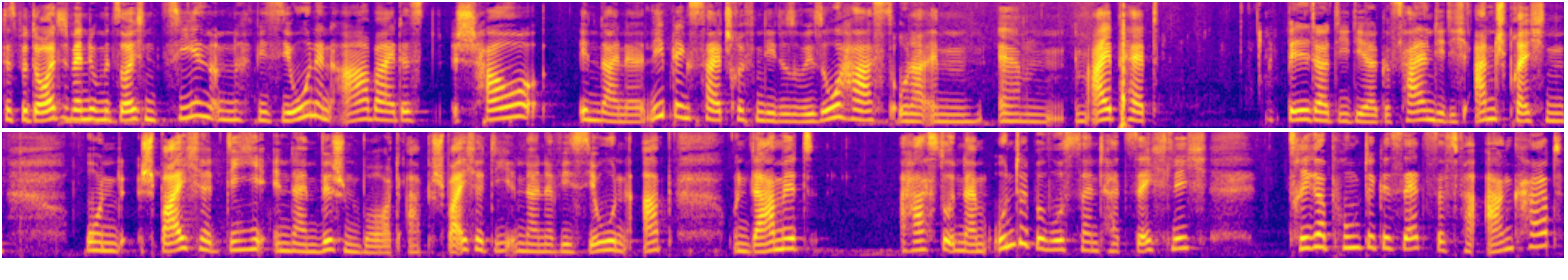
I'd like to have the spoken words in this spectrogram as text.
das bedeutet, wenn du mit solchen Zielen und Visionen arbeitest, schau in deine Lieblingszeitschriften, die du sowieso hast, oder im, ähm, im iPad Bilder, die dir gefallen, die dich ansprechen und speichere die in deinem Vision Board ab, speichere die in deiner Vision ab und damit hast du in deinem Unterbewusstsein tatsächlich Triggerpunkte gesetzt, das verankert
